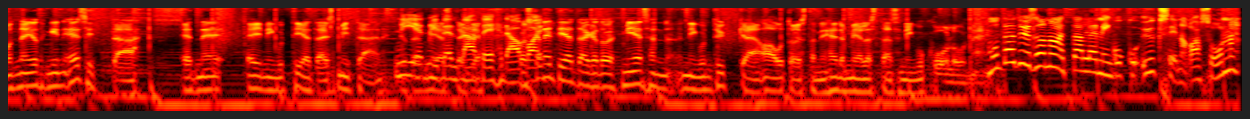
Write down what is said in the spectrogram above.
mutta ne jotenkin esittää, että ne ei niinku tietäisi mitään. Niin, että mies miten tekee. tehdään Koska vai? ne tietää, kato, että mieshän niinku tykkää autoista, niin heidän mielestään se niinku kuuluu näin. Mun täytyy sanoa, että tälleen niin kun yksin asun,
